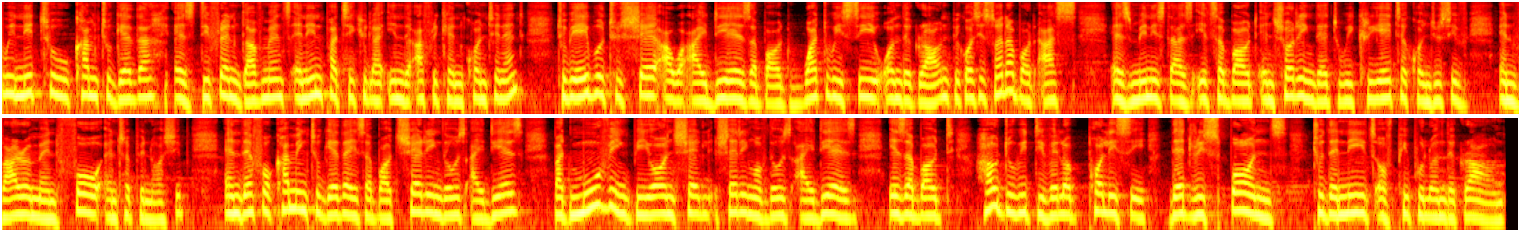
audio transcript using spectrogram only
we need to come together as different governments, and in particular in the African continent, to be able to share our ideas about what we see on the ground, because it's not about us as ministers, it's about ensuring that we create a conducive environment for entrepreneurship. And therefore, coming together is about sharing those ideas, but moving beyond sharing of those ideas is about how do we develop policy that responds to the needs of people on the ground around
